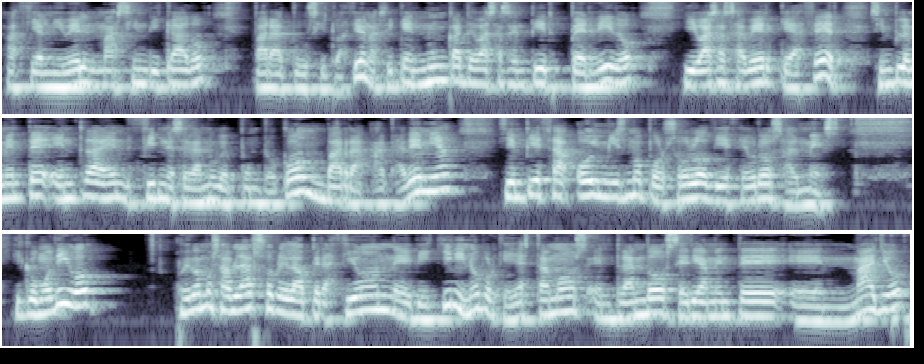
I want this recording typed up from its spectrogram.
hacia el nivel más indicado para tu situación. Así que nunca te vas a sentir perdido y vas a saber qué hacer. Simplemente entra en fitnesselanube.com barra academia y empieza hoy mismo por solo 10 euros al mes. Y como digo, Hoy vamos a hablar sobre la operación eh, bikini, ¿no? Porque ya estamos entrando seriamente en mayo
